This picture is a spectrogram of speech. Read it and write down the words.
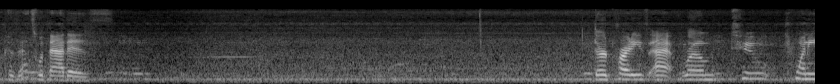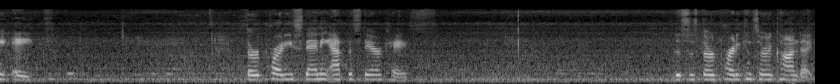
because that's what that is. Third parties at room 228. Third party standing at the staircase. This is third party concerted conduct.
